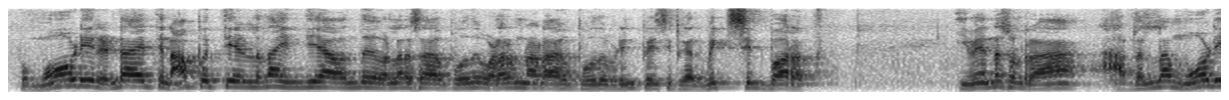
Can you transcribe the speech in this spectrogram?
இப்போ மோடி ரெண்டாயிரத்தி நாற்பத்தி ஏழில் தான் இந்தியா வந்து வல்லரசாக போகுது வளரும் நாடாக போகுது அப்படின்னு பேசிட்டு இருக்காரு விக்சித் பாரத். இவன் என்ன சொல்கிறான் அதெல்லாம் மோடி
